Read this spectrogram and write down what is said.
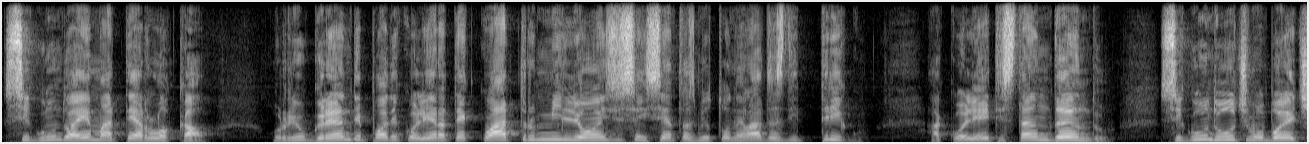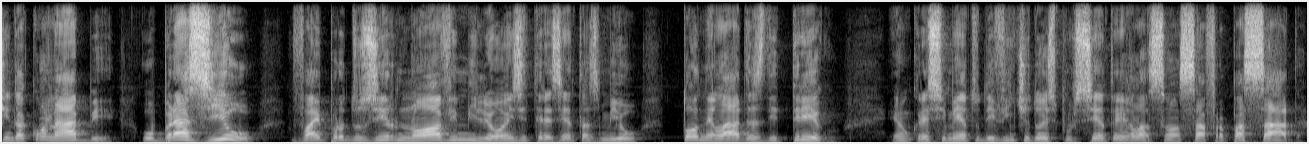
segundo a Emater local. O Rio Grande pode colher até 4 milhões e 600 mil toneladas de trigo. A colheita está andando. Segundo o último boletim da Conab, o Brasil vai produzir 9 milhões e 300 mil toneladas de trigo. É um crescimento de 22% em relação à safra passada.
